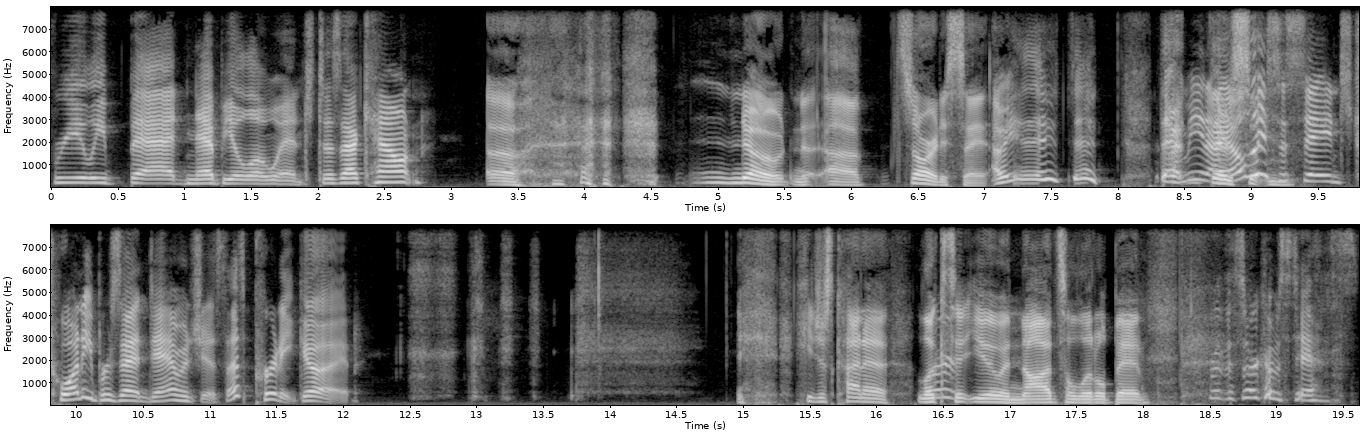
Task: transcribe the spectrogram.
really bad nebula wind. Does that count? Uh, no, n- uh, sorry to say. I mean, it, it, there, I mean, I only some- sustained 20% damages. That's pretty good. he just kind of looks Or- at you and nods a little bit. For the circumstance.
